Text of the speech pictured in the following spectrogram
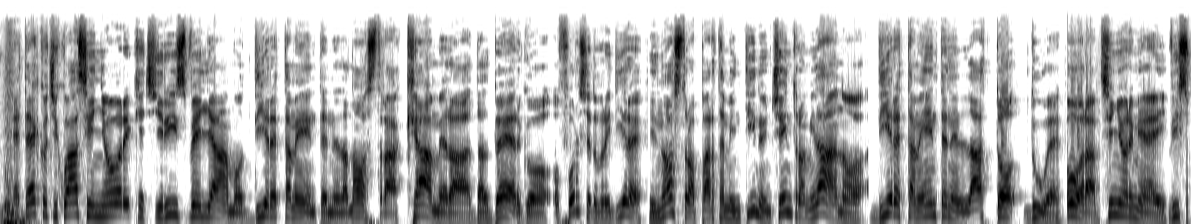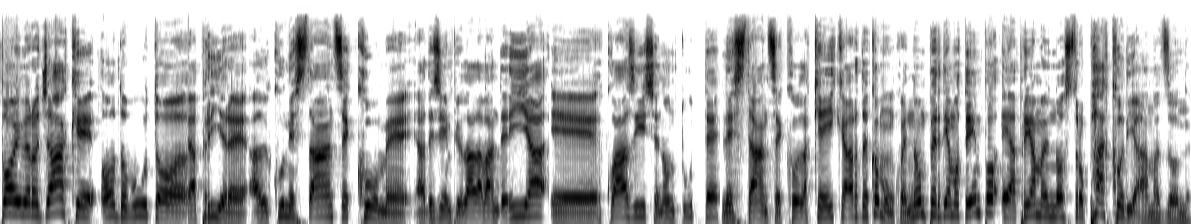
Ed eccoci qua signori che ci risvegliamo direttamente nella nostra camera d'albergo o forse dovrei dire il nostro appartamentino in centro a Milano direttamente nell'atto 2. Ora signori miei vi spoilerò già che ho dovuto aprire alcune stanze come ad esempio la lavanderia e quasi se non tutte le stanze con la keycard. Comunque non perdiamo tempo e apriamo il nostro pacco di Amazon.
